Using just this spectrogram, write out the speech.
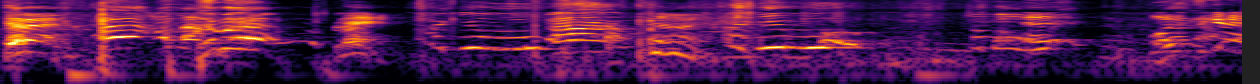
tɛmɛ tɛmɛ Akibu Akibu Politigɛ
